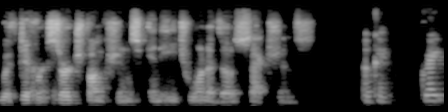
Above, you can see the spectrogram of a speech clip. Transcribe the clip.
with different Okay. search functions in each one of those sections. Okay, great.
